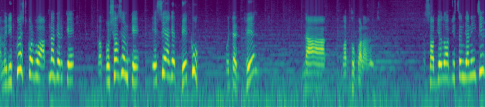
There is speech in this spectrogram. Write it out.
আমি রিকোয়েস্ট করব আপনাদেরকে বা প্রশাসনকে এসে আগে দেখুক, ওইটা ড্রেন না গর্ত করা হয়েছে। সব জায়গায় অবজেকশন জানিয়েছি।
